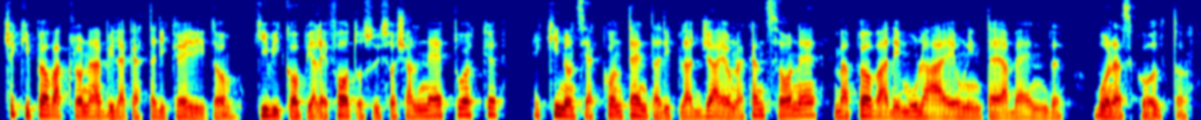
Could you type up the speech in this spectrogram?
C'è chi prova a clonarvi la carta di credito, chi vi copia le foto sui social network e chi non si accontenta di plagiare una canzone ma prova ad emulare un'intera band. Buon ascolto.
